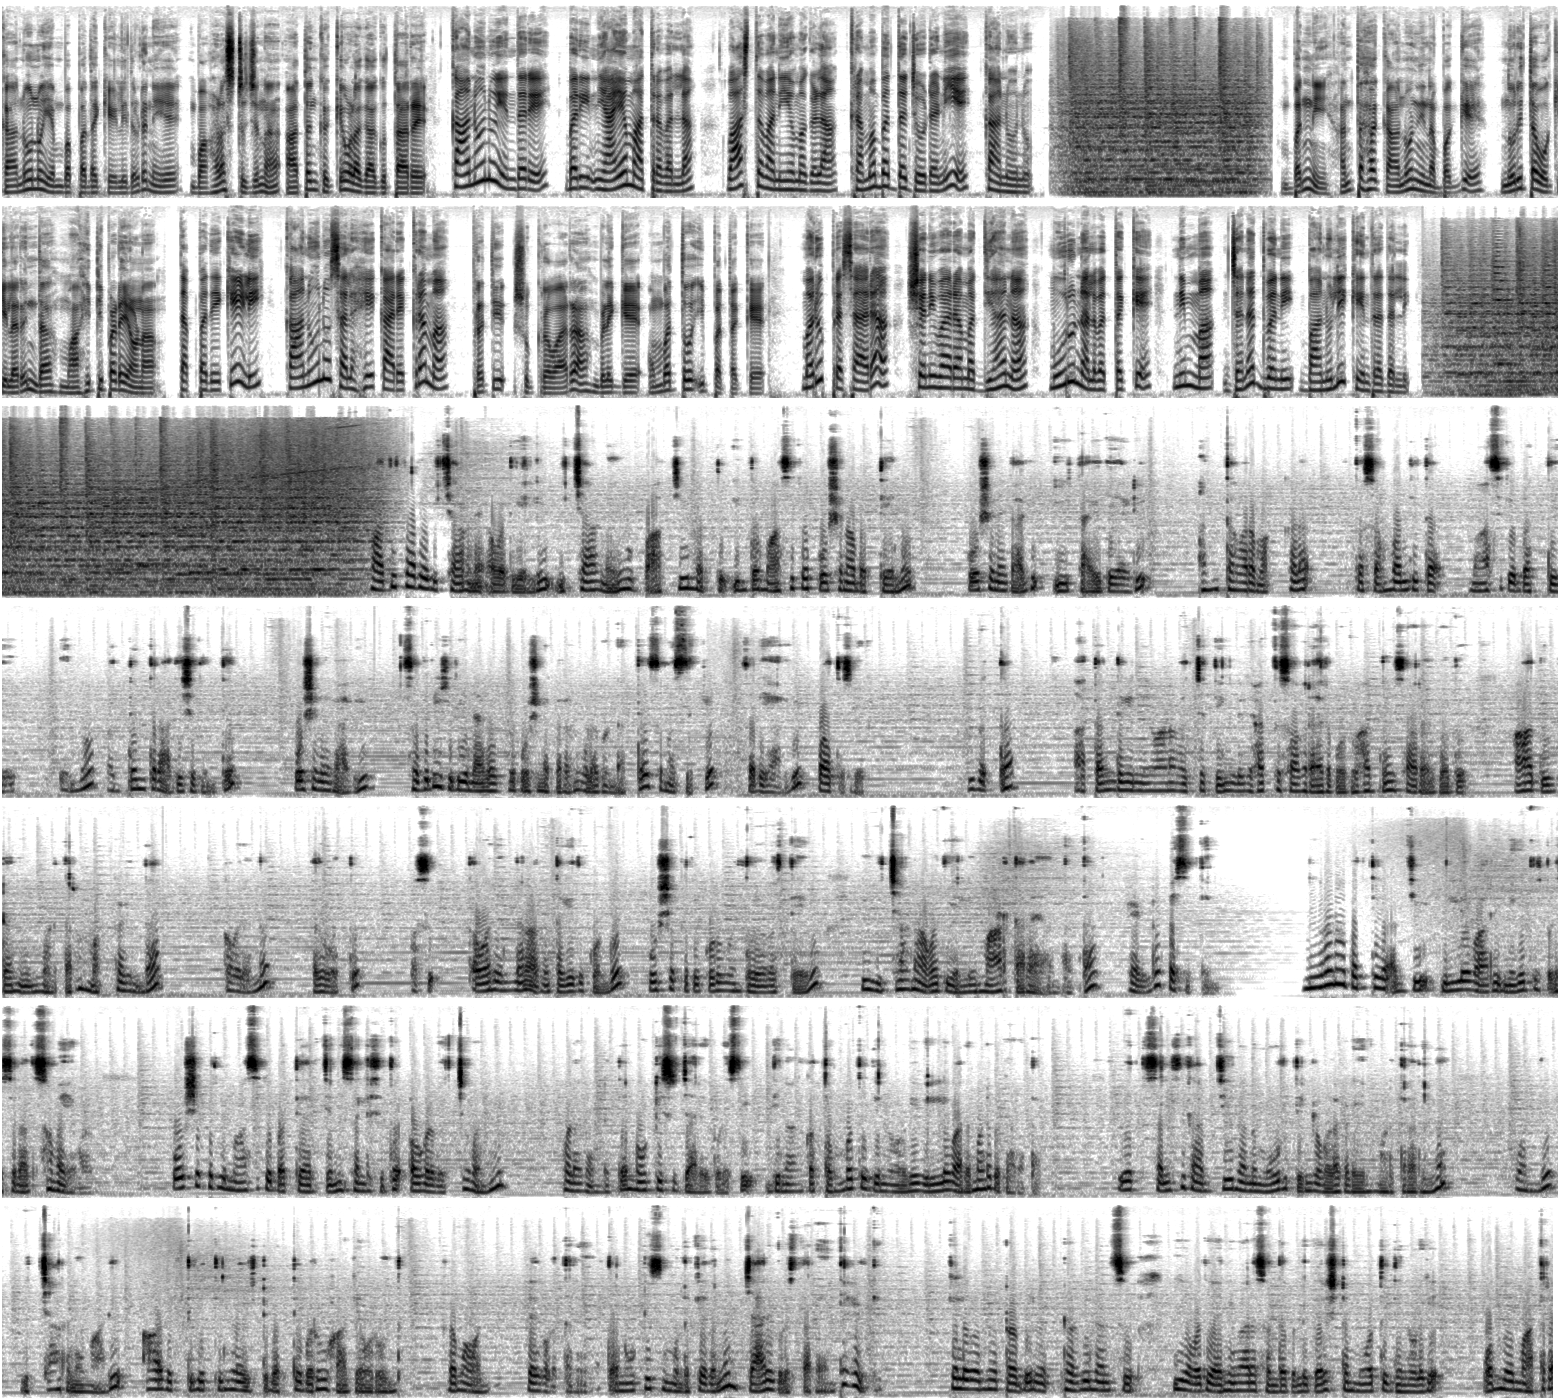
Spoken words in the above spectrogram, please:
ಕಾನೂನು ಎಂಬ ಪದ ಕೇಳಿದೊಡನೆಯೇ ಬಹಳಷ್ಟು ಜನ ಆತಂಕಕ್ಕೆ ಒಳಗಾಗುತ್ತಾರೆ. ಕಾನೂನು ಎಂದರೆ ಬರೀ ನ್ಯಾಯ ಮಾತ್ರವಲ್ಲ ವಾಸ್ತವ ನಿಯಮಗಳ ಕ್ರಮಬದ್ಧ ಜೋಡಣೆಯೇ ಕಾನೂನು. ಬನ್ನಿ ಅಂತಹ ಕಾನೂನಿನ ಬಗ್ಗೆ ನುರಿತ ವಕೀಲರಿಂದ ಮಾಹಿತಿ ಪಡೆಯೋಣ. ತಪ್ಪದೆ ಕೇಳಿ ಕಾನೂನು ಸಲಹೆ ಕಾರ್ಯಕ್ರಮ ಪ್ರತಿ ಶುಕ್ರವಾರ ಬೆಳಗ್ಗೆ ಒಂಬತ್ತು ಇಪ್ಪತ್ತಕ್ಕೆ. ಮರುಪ್ರಸಾರ ಶನಿವಾರ ಮಧ್ಯಾಹ್ನ ಮೂರು ನಲವತ್ತಕ್ಕೆ ನಿಮ್ಮ ಜನಧ್ವನಿ ಬಾನುಲಿ ಕೇಂದ್ರದಲ್ಲಿ. ಪ್ರಾಧಿಕಾರ ವಿಚಾರಣೆ ಅವಧಿಯಲ್ಲಿ ವಿಚಾರಣೆಯು ಬಾಕಿ ಮತ್ತು ಇದ್ದ ಮಾಸಿಕ ಪೋಷಣಾ ಭತ್ಯೆಯನ್ನು ಪೋಷಣೆಗಾಗಿ ಈ ಕಾಯ್ದೆಯಡಿ ಅಂಥವರ ಮಕ್ಕಳ ಸಂಬಂಧಿತ ಮಾಸಿಕ ಭತ್ಯೆಯನ್ನು ಮಧ್ಯಂತರ ಆದೇಶದಂತೆ ಪೋಷಣೆಗಾಗಿ ಸದರಿ ಹಿರಿಯ ನಾಗರಿಕ ಪೋಷಣಕರನ್ನು ಒಳಗೊಂಡಂತೆ ಸಮಸ್ಯೆಗೆ ಸರಿಯಾಗಿ ಪಾವತಿಸಬೇಕು. ಇವತ್ತ ಆ ತಂದೆಗೆ ನಿರ್ವಹಣಾ ವೆಚ್ಚ ತಿಂಗಳಿಗೆ ಹತ್ತು ಸಾವಿರ ಇರ್ಬೋದು, ಹದಿನೈದು ಸಾವಿರ ಇರ್ಬೋದು. ಆ ದುಡ್ಡನ್ನು ಏನು ಮಾಡ್ತಾರೆ? ಮಕ್ಕಳಿಂದ ಅವರನ್ನು ಅರವತ್ತು ವಸು ಅವರಿಂದ ಅದನ್ನು ತೆಗೆದುಕೊಂಡು ಪೋಷಕರಿಗೆ ಕೊಡುವಂಥ ವ್ಯವಸ್ಥೆಯು ಈ ವಿಚಾರಣಾ ಅವಧಿಯಲ್ಲಿ ಮಾಡ್ತಾರೆ ಅಂತ ಹೇಳಲು ಬಯಸುತ್ತೇನೆ. ನಿರ್ವಹಣಾ ಭತ್ಯೆ ಅರ್ಜಿ ವಿಲ್ಲೇವಾರಿ ನಿಗದಿಪಡಿಸಲಾದ ಸಮಯಗಳು ಪೋಷಕರಿಗೆ ಮಾಸಿಕ ಭತ್ಯೆ ಅರ್ಜಿಯನ್ನು ಸಲ್ಲಿಸಿದ್ದು ಅವುಗಳ ವೆಚ್ಚವನ್ನು ಒಳಗೊಂಡಂತೆ ನೋಟಿಸ್ ಜಾರಿಗೊಳಿಸಿ ದಿನಾಂಕ ತೊಂಬತ್ತು ದಿನದೊಳಗೆ ವಿಲ್ಲವಾದ ಮಾಡಬೇಕಾಗತ್ತೆ. ಇವತ್ತು ಸಲ್ಲಿಸಿದ ಅರ್ಜಿ ನಾನು ಮೂರು ತಿಂಗಳ ಒಳಗಡೆ ಏನು ಮಾಡ್ತಾರೆ ಅದನ್ನು ಒಂದು ವಿಚಾರಣೆ ಮಾಡಿ ಆ ವ್ಯಕ್ತಿಗೆ ತಿಂಗಳ ಇಷ್ಟು ಬತ್ತೆ ಬರುವ ಹಾಗೆ ಅವರು ಒಂದು ಕ್ರಮವನ್ನು ಕೈಗೊಳ್ತಾರೆ ಮತ್ತು ನೋಟಿಸ್ ಮೂಲಕ ಅದನ್ನು ಜಾರಿಗೊಳಿಸ್ತಾರೆ ಅಂತ ಹೇಳ್ತೀವಿ. ಕೆಲವೊಮ್ಮೆ ಟ್ರಬ್ಯುನ ಟ್ರಬ್ಯುನಲ್ಸು ಈ ಅವಧಿ ಅನಿವಾರ್ಯ ಸಂದರ್ಭದಲ್ಲಿ ಗರಿಷ್ಠ ಮೂವತ್ತು ದಿನದೊಳಗೆ ಒಮ್ಮೆ ಮಾತ್ರ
